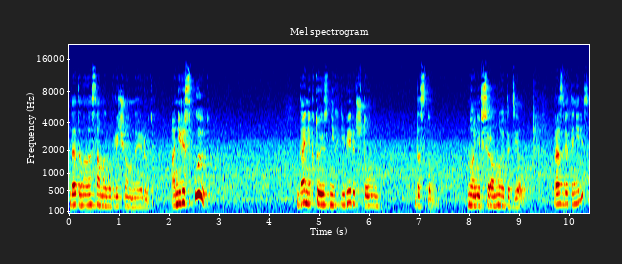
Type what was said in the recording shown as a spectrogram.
Да, это наверное, самые вовлеченные люди. Они рискуют? Да, никто из них не верит, что он достоин. Но они все равно это делают. Разве это не риск?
